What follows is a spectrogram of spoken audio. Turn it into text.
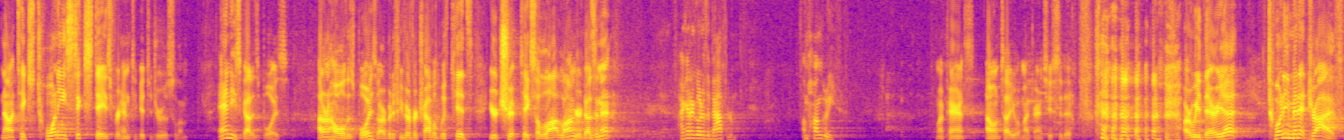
Now it takes 26 days for him to get to Jerusalem. And he's got his boys. I don't know how old his boys are, but if you've ever traveled with kids, your trip takes a lot longer, doesn't it? I gotta go to the bathroom. I'm hungry. My parents, I won't tell you what my parents used to do. are we there yet? 20 minute drive.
